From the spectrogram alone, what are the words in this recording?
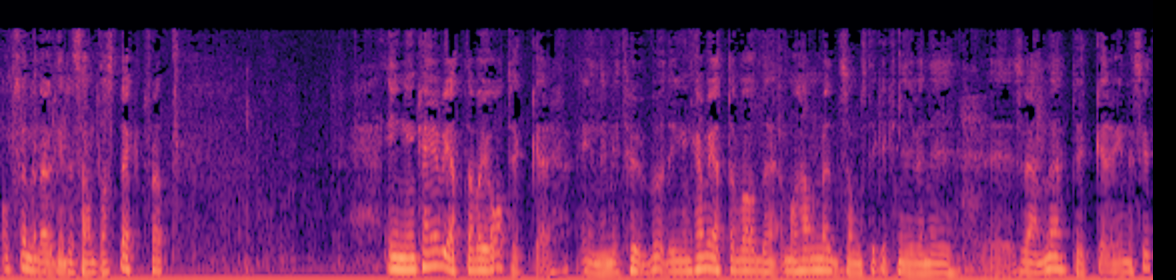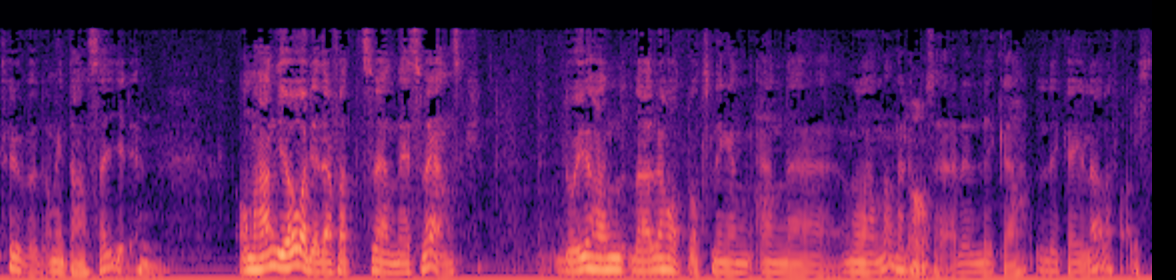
också en väldigt intressant aspekt för att ingen kan ju veta vad jag tycker in i mitt huvud. Ingen kan veta vad Mohammed som sticker kniven i eh, Svenne tycker in i sitt huvud om inte han säger det. Mm. Om han gör det därför att Svenne är svensk då är ju han värre hatbrottsling än, än eh, någon annan eller ja. säga. Eller lika, lika illa i alla fall. Visst.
